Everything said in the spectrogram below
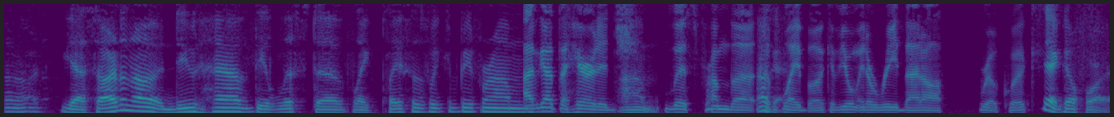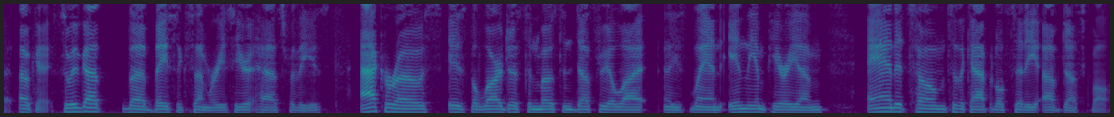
Uh, Yeah, so I don't know. Do you have the list of like places we could be from? I've got the heritage Um, list from the, the okay. playbook if you want me to read that off real quick. Yeah, go for it. Okay, so we've got the basic summaries here it has for these. Akoros is the largest and most industrialized land in the Imperium, and it's home to the capital city of Doskvol.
